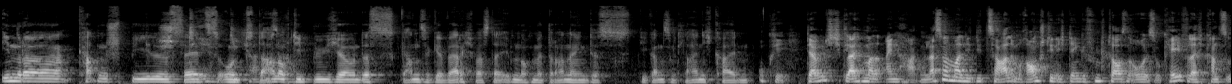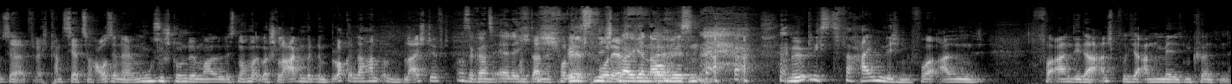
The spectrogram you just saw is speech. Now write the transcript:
Inra-Kartenspiel-Sets und da noch die Bücher und das ganze Gewerk, was da eben noch mit dranhängt, das, die ganzen Kleinigkeiten. Okay, da würde ich gleich mal einhaken. Lassen wir mal die, die Zahl im Raum stehen. Ich denke, 5000 Euro ist okay. Vielleicht kannst du ja, vielleicht kannst du ja zu Hause in der Musestunde mal das nochmal überschlagen mit einem Block in der Hand und einem Bleistift. Also ganz ehrlich, ich will es nicht mal genau wissen. möglichst verheimlichen vor allen, vor allen, die da Ansprüche anmelden könnten.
